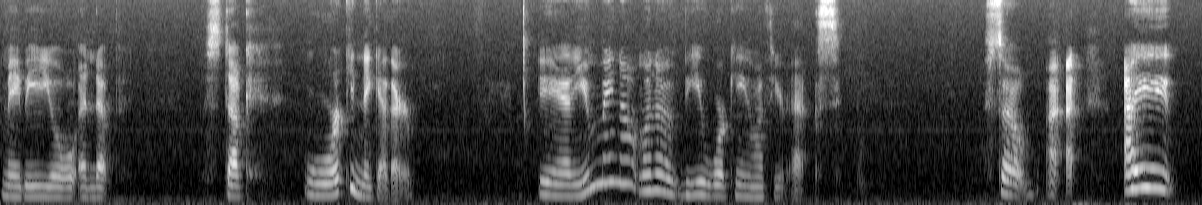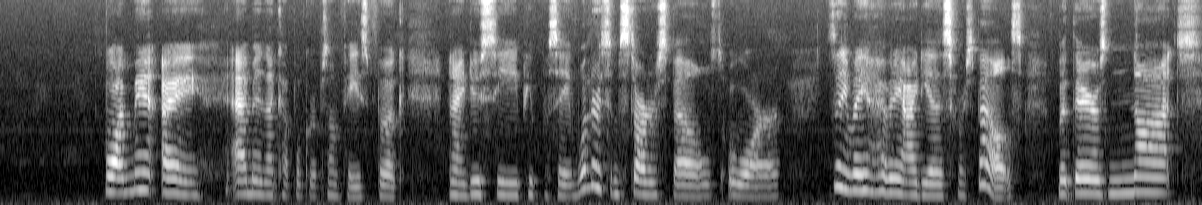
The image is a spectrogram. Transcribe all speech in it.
Maybe you'll end up stuck working together. And you may not want to be working with your ex. So, I, I, well, I'm in, I am in a couple groups on Facebook, and I do see people say, "What are some starter spells?" or "Does anybody have any ideas for spells?" But there's not.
